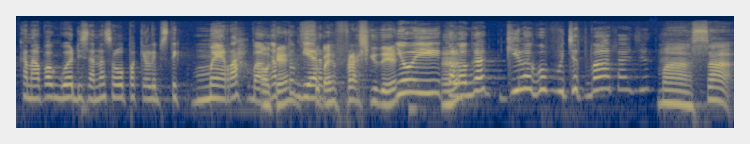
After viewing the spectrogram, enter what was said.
kenapa gue di sana selalu pakai lipstick merah banget Oke, tuh biar supaya fresh gitu ya. yoi kalau enggak gila gue pucat banget aja Masa?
